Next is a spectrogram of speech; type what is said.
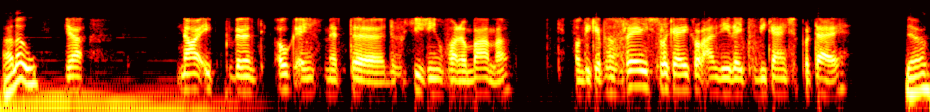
Hallo. Ja, nou, ik ben het ook eens met uh, de verkiezingen van Obama. Want ik heb een vreselijke hekel aan die Republikeinse partij. Ja?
